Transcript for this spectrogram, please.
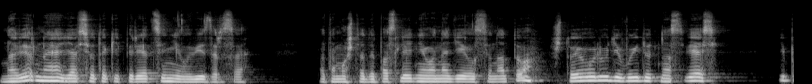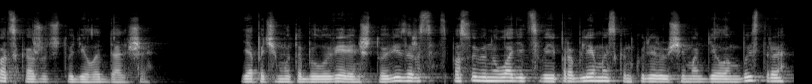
Наверное, я все-таки переоценил Визерса, потому что до последнего надеялся на то, что его люди выйдут на связь и подскажут, что делать дальше. Я почему-то был уверен, что Визерс способен уладить свои проблемы с конкурирующим отделом быстро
